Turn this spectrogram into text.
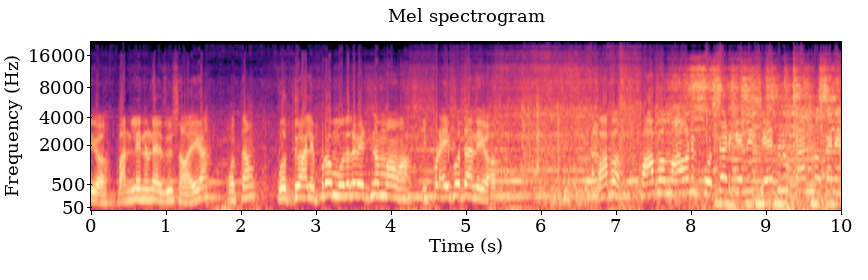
ఇగో బండ్లు ఎన్ని ఉన్నాయి చూసినావా? ఇక మొత్తం పొద్దుగాలు ఎప్పుడో మొదలు పెట్టినాం మామ. ఇప్పుడు అయిపోతుంది ఇక పాపం పాపం మామనికి పొద్దుడికి వెళ్ళి చేతులు కాళ్ళు నొక్కనే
